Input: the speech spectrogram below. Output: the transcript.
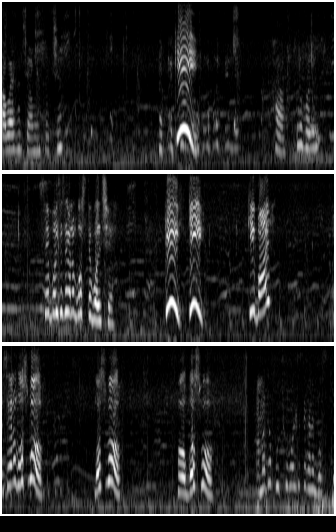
বাবা এখন চাউমিন খাচ্ছে। কি? হ্যাঁ শুরু সে বলছে সেখানে বসতে বলছে? কি? কি? কি বল? সেখানে বসবো? বসবো? ও বসবো। আমাকে পুচকু বলছে সেখানে বসতে?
